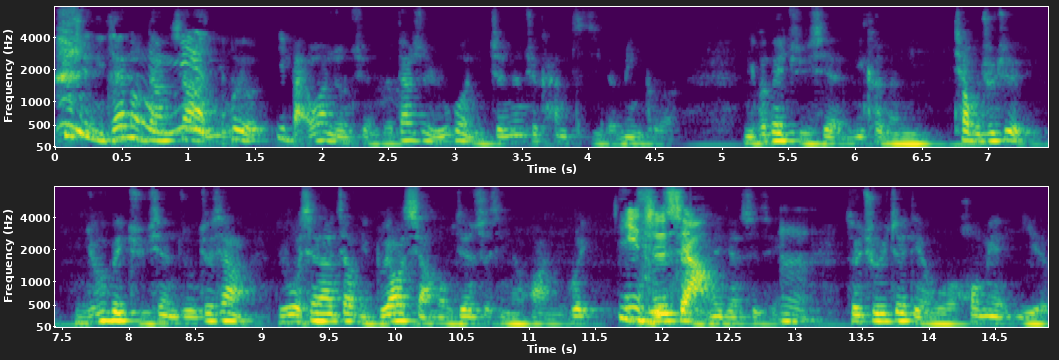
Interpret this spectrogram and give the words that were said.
就是你在那种当下，你会有一百万种选择，但是如果你真正去看自己的命格，你会被局限，你可能你跳不出去，你就会被局限住。就像如果现在叫你不要想某件事情的话，你会一直直想那件事情。嗯所以出于这点，我后面也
